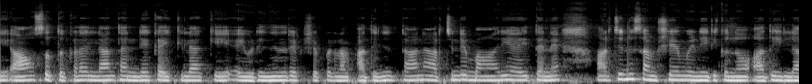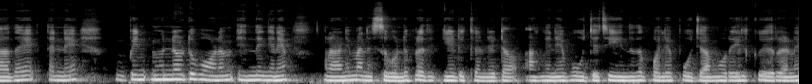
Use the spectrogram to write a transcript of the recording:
ഈ ആ സ്വത്തുക്കളെല്ലാം തന്റെ കൈക്കലാക്കി ഇവിടെ നിന്ന് രക്ഷപ്പെടണം? അതിന് താൻ അർജുന്റെ ഭാര്യയായി തന്നെ അർജുന് സംശയം വീണിരിക്കുന്നു അതില്ലാതെ തന്നെ മുന്നോട്ട് പോകണം എന്നിങ്ങനെ റാണി മനസ്സുകൊണ്ട് പ്രതിജ്ഞ എടുക്കണ്ട കേട്ടോ അങ്ങനെ പൂജ ചെയ്യുന്നത് പോലെ പൂജാമുറിയിൽ കയറാണ്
